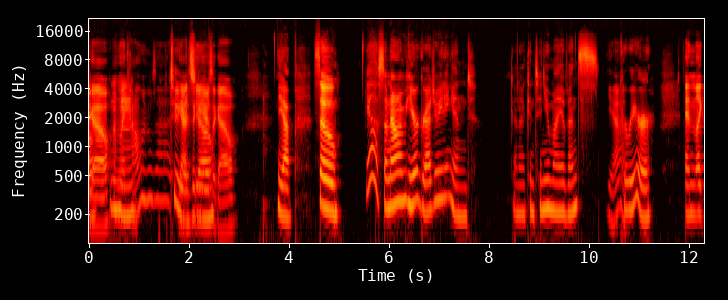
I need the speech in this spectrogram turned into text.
ago. I'm like, Mhm. how long was that? Two yeah, years two ago. years ago. Yeah. So, yeah, so now I'm here graduating and gonna continue my events Yeah. career. And like,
